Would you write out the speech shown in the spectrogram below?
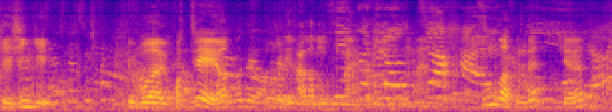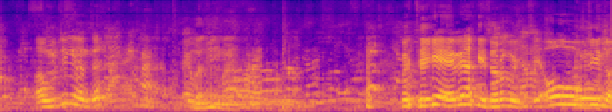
개신기 이거 뭐야 이거 박제예요? 죽은 거 같은데? 걔는? 아 움직이는데? 왜 되게 애매하게 저러고 있지? 오 움직인다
